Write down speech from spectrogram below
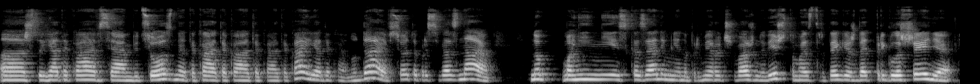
э, что я такая вся амбициозная, такая, такая, такая, такая. И я такая, ну да, я все это про себя знаю. Но они не сказали мне, например, очень важную вещь, что моя стратегия ждать приглашения.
